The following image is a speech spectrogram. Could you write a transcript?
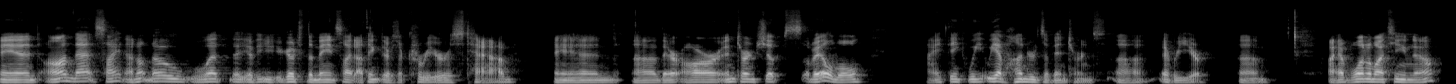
And on that site, I don't know what if you go to the main site. I think there's a careers tab, and uh, there are internships available. I think we we have hundreds of interns uh, every year. Um, I have one on my team now.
